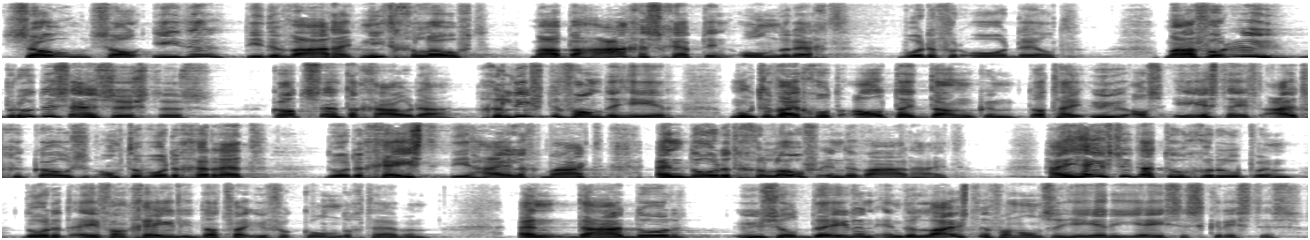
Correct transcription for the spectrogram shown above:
Zo zal ieder die de waarheid niet gelooft, maar behagen schept in onrecht, worden veroordeeld. Maar voor u, broeders en zusters, Gods en Gouda, geliefde van de Heer, moeten wij God altijd danken dat Hij u als eerste heeft uitgekozen om te worden gered door de geest die heilig maakt en door het geloof in de waarheid. Hij heeft u daartoe geroepen door het evangelie dat wij u verkondigd hebben. En daardoor u zult delen in de luister van onze Heer Jezus Christus.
